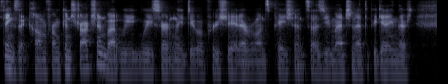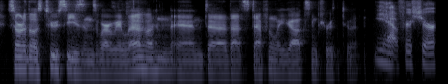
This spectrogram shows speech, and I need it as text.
things that come from construction, but we we certainly do appreciate everyone's patience. As you mentioned at the beginning, there's sort of those two seasons where we live, and and uh, that's definitely got some truth to it. Yeah, for sure.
